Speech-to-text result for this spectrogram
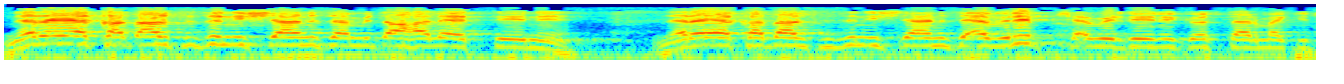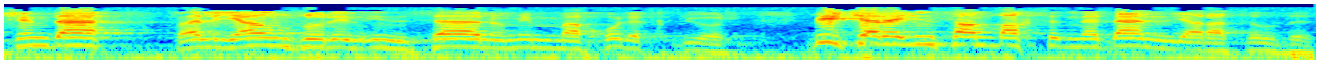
Nereye kadar sizin işlerinize müdahale ettiğini, nereye kadar sizin işlerinizi evirip çevirdiğini göstermek için de فَلْيَنْظُرِ الْاِنْسَانُ مِمَّ خُلِقْ diyor. Bir kere insan baksın neden yaratıldı,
